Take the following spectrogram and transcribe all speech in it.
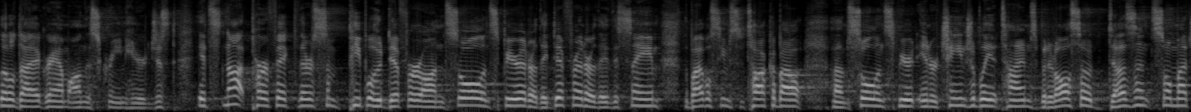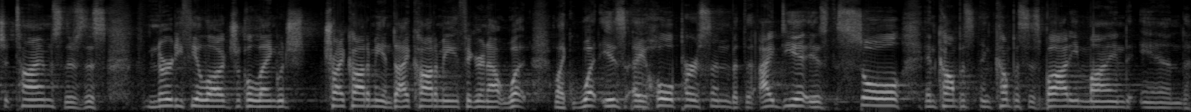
little diagram on the screen here, just, it's not perfect. There's some people who differ on soul and spirit. Are they different? Are they the same? The Bible seems to talk about um, soul and spirit interchangeably at times, but it also doesn't so much at times. There's this nerdy theological language, trichotomy and dichotomy, figuring out what, like, what is a whole person, but the idea is the soul encompass, encompasses body, mind, and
